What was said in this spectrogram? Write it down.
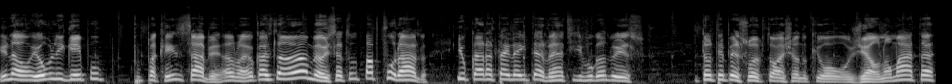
E não, eu liguei para quem sabe. Eu, não, eu disse, não, meu, isso é tudo papo furado. E o cara tá aí na internet divulgando isso. Então tem pessoas que estão achando que o gel não mata,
